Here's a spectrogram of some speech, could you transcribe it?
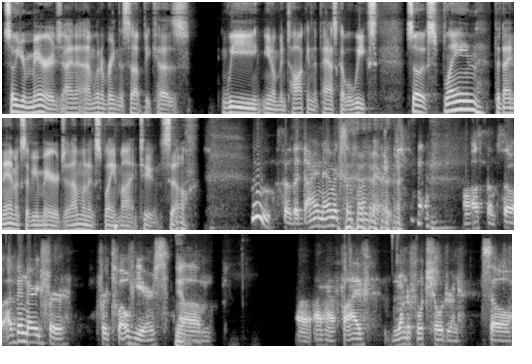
So your marriage, I, I'm going to bring this up because we you know been talking the past couple weeks. So explain the dynamics of your marriage, and I'm going to explain mine too. So. Ooh, so the dynamics of my marriage. Awesome. So I've been married for for 12 years. Yeah. Um, uh, I have five wonderful children. So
